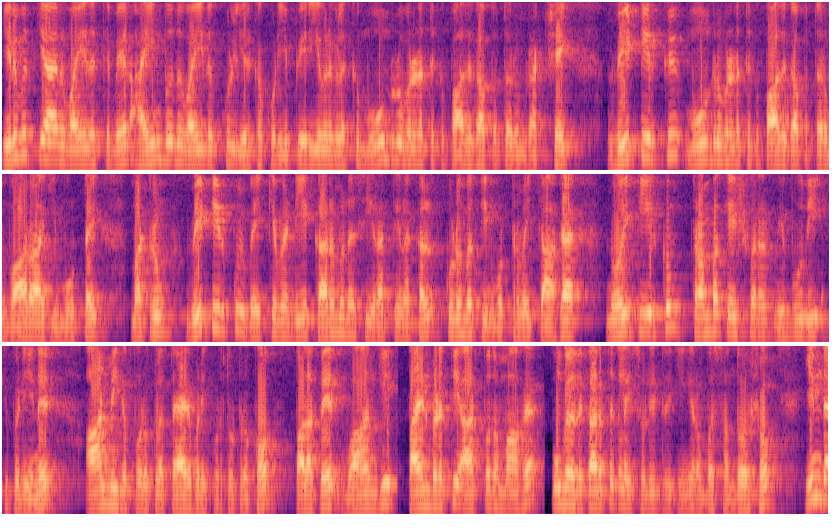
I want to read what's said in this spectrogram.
இருபத்தி ஆறு வயதுக்கு மேல் ஐம்பது வயதுக்குள் இருக்கக்கூடிய பெரியவர்களுக்கு மூன்று வருடத்துக்கு பாதுகாப்பு தரும் ரக்ஷை வீட்டிற்கு மூன்று வருடத்துக்கு பாதுகாப்பு தரும் வாராகி மூட்டை மற்றும் வீட்டிற்குள் வைக்க வேண்டிய கருமனசி ரத்தினக்கள் குடும்பத்தின் ஒற்றுமைக்காக நோய் தீர்க்கும் திரம்பகேஸ்வரர் விபூதி இப்படின்னு ஆன்மீக பொருட்களை தயார் பண்ணி கொடுத்துட்ருக்கோம். பல பேர் வாங்கி பயன்படுத்தி அற்புதமாக உங்களது கருத்துக்களை சொல்லிட்டு இருக்கீங்க. ரொம்ப சந்தோஷம். இந்த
